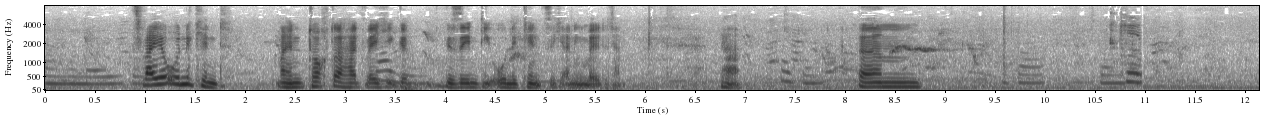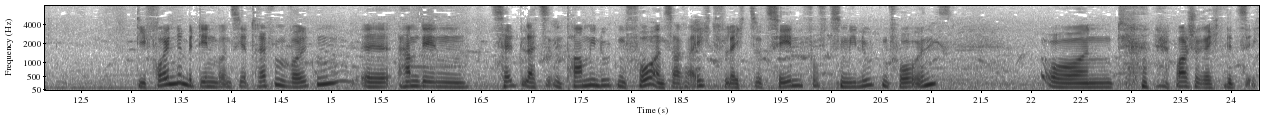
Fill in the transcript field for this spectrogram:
angemeldet. Zwei ohne Kind. Meine Tochter hat welche ge gesehen, die ohne Kind sich angemeldet haben. Ja. Ähm, die Freunde, mit denen wir uns hier treffen wollten, äh, haben den Zeltplatz ein paar Minuten vor uns erreicht, vielleicht so 10, 15 Minuten vor uns. Und war schon recht witzig.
